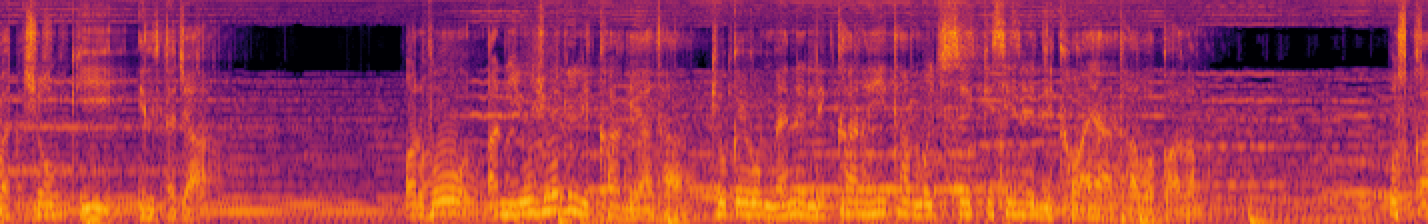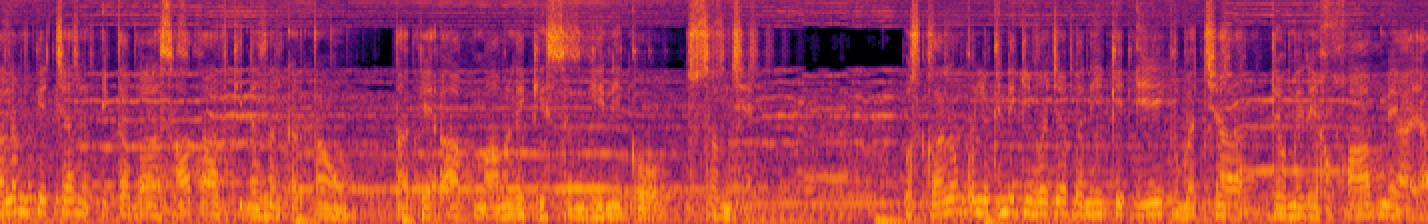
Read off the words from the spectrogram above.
बच्चों की इल्तजा। और वो अनयूजली लिखा गया था, क्योंकि वो मैंने लिखा नहीं था, मुझसे किसी ने लिखवाया था वो कॉलम। उस कॉलम के चंद इकबासात आपकी नज़र करता हूँ, ताकि आप मामले की संगीनी को समझें। उस कॉलम को लिखने की वजह बनी कि एक बच्चा जो मेरे ख्वाब में आया,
